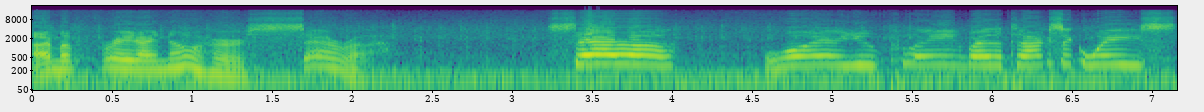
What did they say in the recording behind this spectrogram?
I'm afraid I know her, Sarah. Sarah! Why are you playing by the toxic waste?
